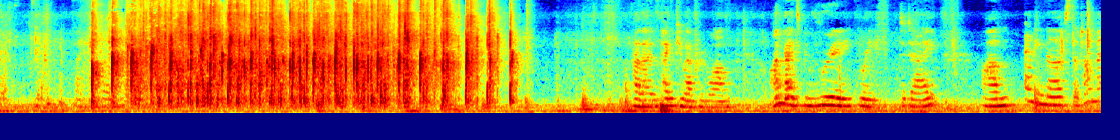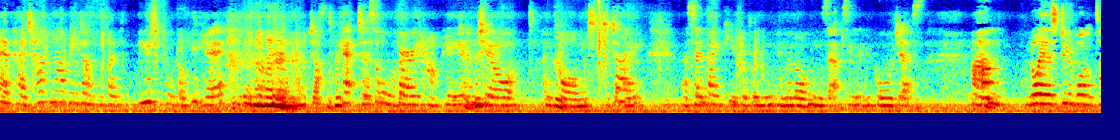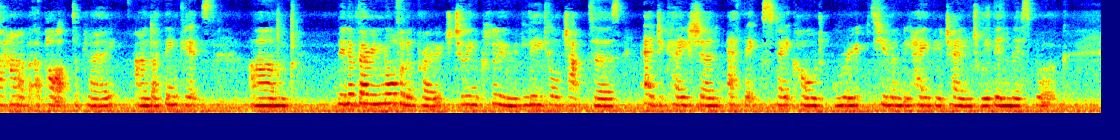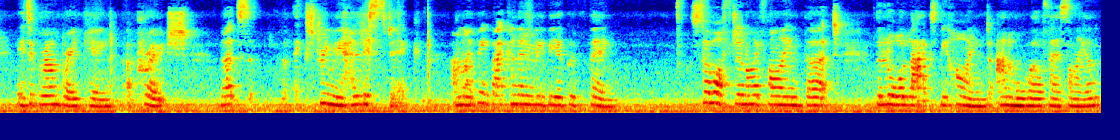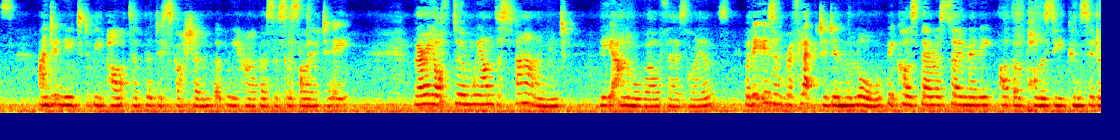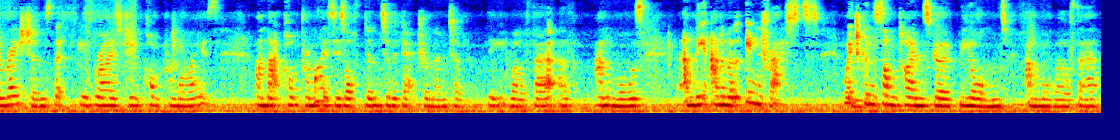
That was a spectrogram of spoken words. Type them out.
Hello, and thank you everyone. I'm going to be really brief today. Um, any nerves that I may have had have now been done by the beautiful doggy here. Just kept us all very happy and chill and calmed today. Uh, so thank you for bringing him along. He's absolutely gorgeous. Um, lawyers do want to have a part to play, and I think it's um, been a very novel approach to include legal chapters education, ethics, stakeholder groups, human behaviour change within this book. It's a groundbreaking approach that's extremely holistic, and I think that can only be a good thing. So often I find that the law lags behind animal welfare science and it needs to be part of the discussion that we have as a society. Very often we understand the animal welfare science, but it isn't reflected in the law because there are so many other policy considerations that give rise to compromise, and that compromise is often to the detriment of the welfare of animals and the animal interests, which can sometimes go beyond animal welfare.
